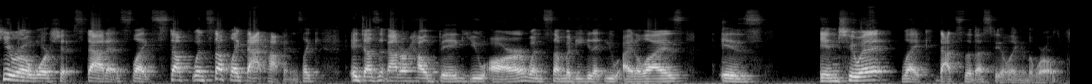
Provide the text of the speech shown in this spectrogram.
hero worship status, like stuff when stuff like that happens. Like it doesn't matter how big you are when somebody that you idolize is into it. Like that's the best feeling in the world.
